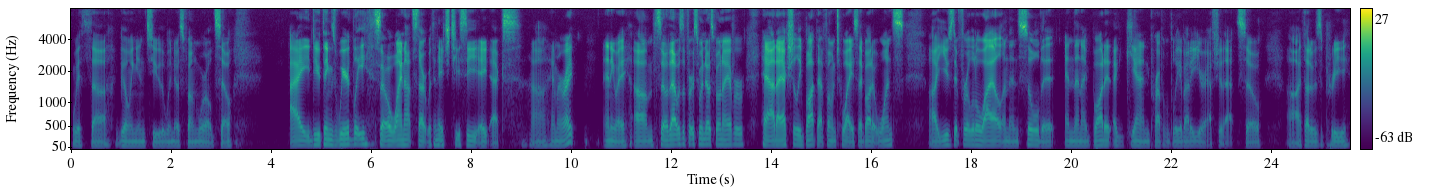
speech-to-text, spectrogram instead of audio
with uh, going into the Windows Phone world. So I do things weirdly. So why not start with an HTC 8X? Uh, am I right? Anyway, um, so that was the first Windows phone I ever had. I actually bought that phone twice. I bought it once, uh, used it for a little while, and then sold it and then I bought it again probably about a year after that. So uh, I thought it was pretty,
